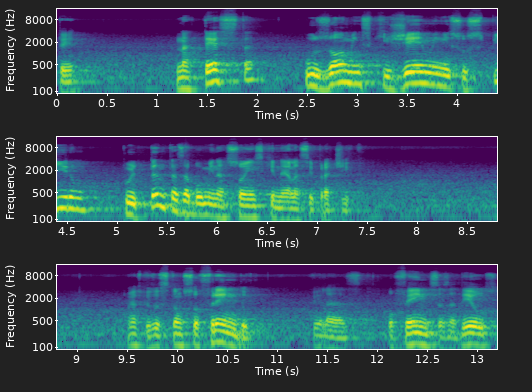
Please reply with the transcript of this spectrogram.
T, na testa os homens que gemem e suspiram por tantas abominações que nela se praticam. As pessoas estão sofrendo pelas ofensas a Deus.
